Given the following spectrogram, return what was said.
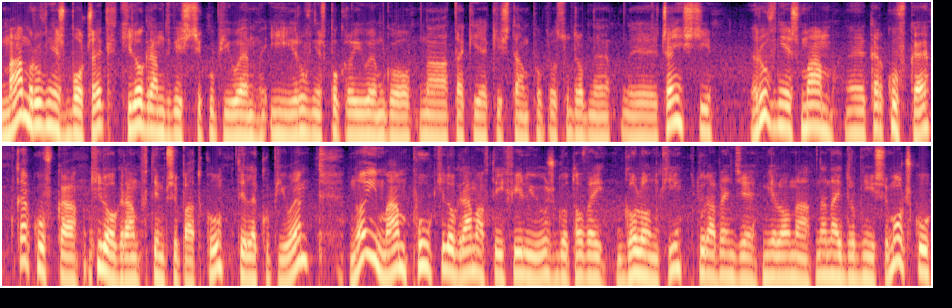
Mam również boczek, kilogram 200 kupiłem i również pokroiłem go na takie jakieś tam po prostu drobne y, części. Również mam e, karkówkę, karkówka kilogram w tym przypadku, tyle kupiłem. No i mam pół kilograma w tej chwili już gotowej golonki, która będzie mielona na najdrobniejszym oczku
